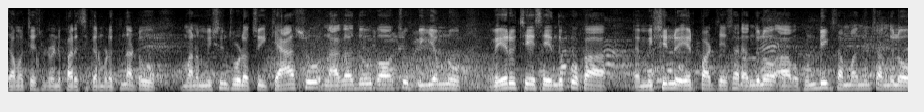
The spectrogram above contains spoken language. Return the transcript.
జమ చేసినటువంటి పరిస్థితి కనబడుతుంది. అటు మనం మిషన్ చూడొచ్చు. ఈ క్యాష్ నగదు కావచ్చు బియ్యంను వేరు చేసేందుకు ఒక మిషన్ను ఏర్పాటు చేశారు. అందులో ఆ హుండీకి సంబంధించి అందులో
